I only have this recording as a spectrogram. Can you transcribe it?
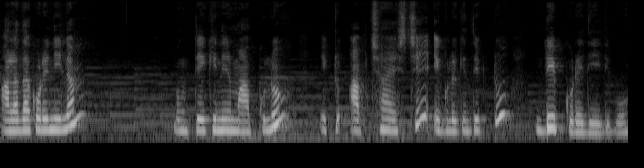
আলাদা করে নিলাম এবং টেকিনের মাপগুলো একটু আবছা এসছে, এগুলো কিন্তু একটু ডিপ করে দিয়ে দিব।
